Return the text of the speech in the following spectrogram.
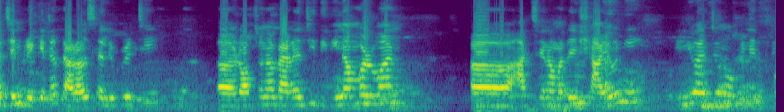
আছেন ক্রিকেটার তারাও সেলিব্রিটি রচনা ব্যানার্জি দিদি নাম্বার ওয়ান আছেন আমাদের সায়নী তিনিও একজন অভিনেত্রী।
